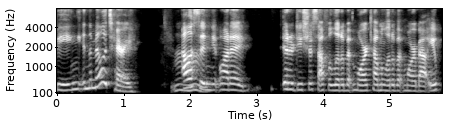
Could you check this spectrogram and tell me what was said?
being in the military. Mm-hmm. Allison, you want to introduce yourself a little bit more? Tell them a little bit more about you.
